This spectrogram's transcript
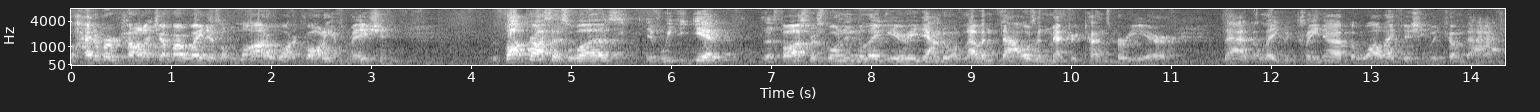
Heidelberg College up our way does a lot of water quality information. The thought process was if we could get the phosphorus going into Lake Erie down to 11,000 metric tons per year, that the lake would clean up, the walleye fishing would come back,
